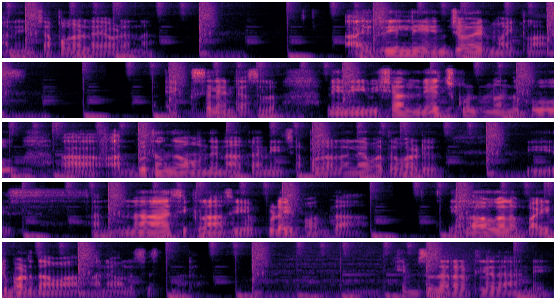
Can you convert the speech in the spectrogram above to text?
అని చెప్పగలడా ఎవడన్నా? I really enjoyed my class excellent అసలు. నేను ఈ విషయాలు నేర్చుకుంటున్నందుకు అద్భుతంగా ఉంది నాకు అని చెప్పగలరా? లేకపోతే వాడు ఈ సన్నాసి క్లాసు ఎప్పుడైపోద్దా? ఎలాగోలా బయటపడదామా అని ఆలోచిస్తున్నారు? హింస జరగట్లేదా అండి?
